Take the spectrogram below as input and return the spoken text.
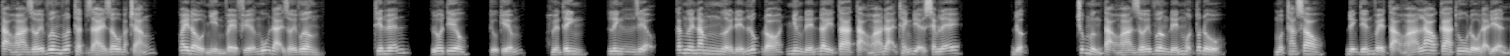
Tạo hóa giới vương nuốt thật dài dâu bạc trắng, quay đầu nhìn về phía ngũ đại giới vương. Thiên huyễn, lôi tiêu, cửu kiếm, huyền tinh, linh diệu, các ngươi năm người đến lúc đó nhưng đến đây ta tạo hóa đại thánh địa xem lễ. Được. Chúc mừng tạo hóa giới vương đến một tốt đồ một tháng sau, định tiến về tạo hóa lao ca thu đồ đại điện.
